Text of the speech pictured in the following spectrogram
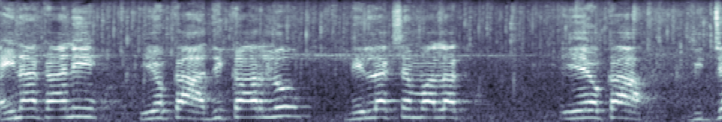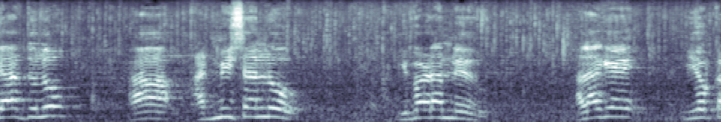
అయినా కానీ ఈ యొక్క అధికారులు నిర్లక్ష్యం వల్ల ఈ యొక్క విద్యార్థులు ఆ అడ్మిషన్లు ఇవ్వడం లేదు. అలాగే ఈ యొక్క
